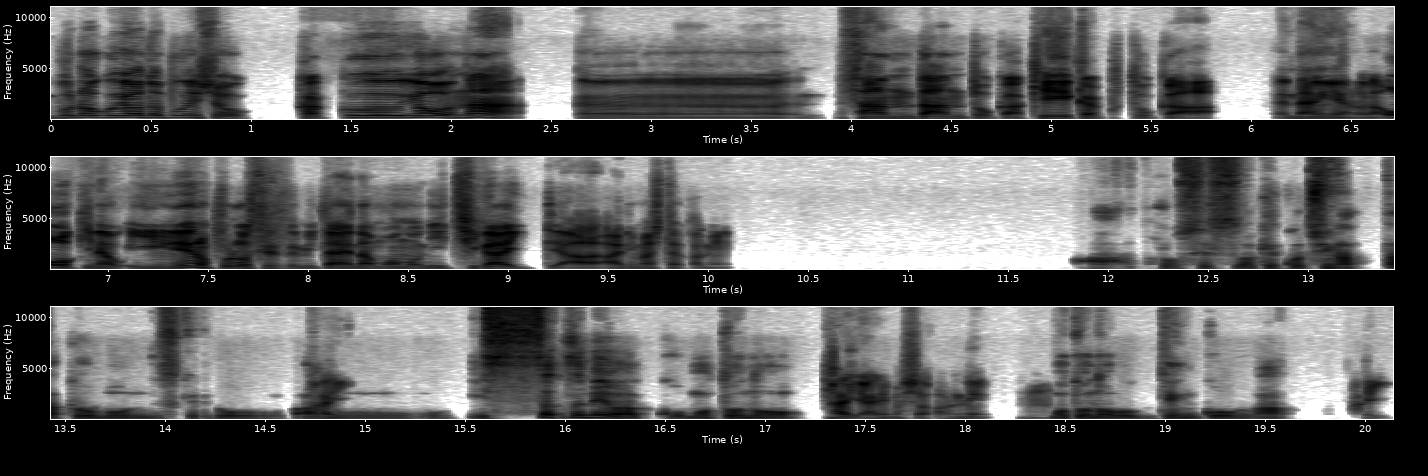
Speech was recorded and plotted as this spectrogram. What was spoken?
ブログ用の文章を書くような、うーん、算段とか計画とか、なんやろな、大きな意味でのプロセスみたいなものに違いってあありましたかね？あープロセスは結構違ったと思うんですけど、あのーはい一冊目はこう元の、はい、ありましたからね。うん元の原稿がはい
